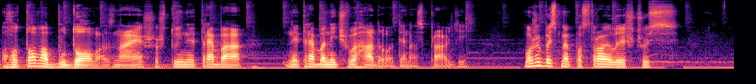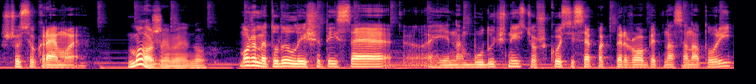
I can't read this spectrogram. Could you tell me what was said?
готова будова, знаєш, що ж тут не треба, не треба ніч вигадувати насправді. Може би ми построїли щось, щось окреме. Можемо, ну. Можемо туди лишити все е, на будучність, ось когось ісе пак перероблять на санаторій,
